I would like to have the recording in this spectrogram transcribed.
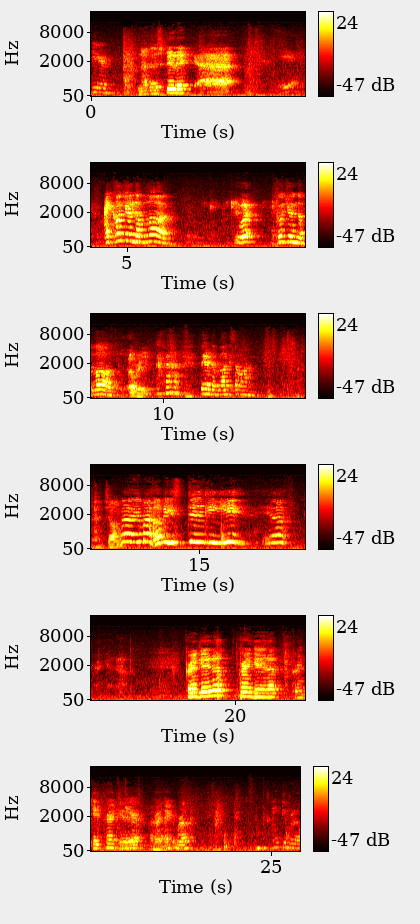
Here. I'm not gonna spill it. Ah. I caught you in the vlog. What? I caught you in the vlog. Oh, really? there, the vlog is on. So, my, my hubby's stinky. Yeah. Crank it up, crank it up, crank it, crank it Here. All right, thank you, bro. Thank you, bro.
